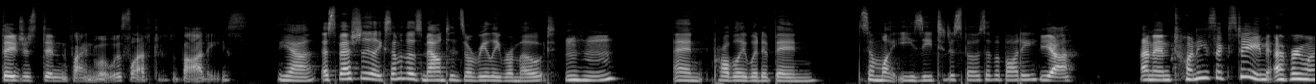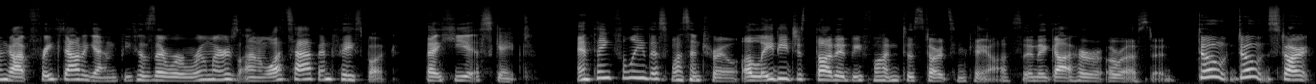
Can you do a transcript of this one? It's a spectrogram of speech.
they just didn't find what was left of the bodies. Yeah, especially like some of those mountains are really remote Mm-hmm. and probably would have been somewhat easy to dispose of a body. Yeah. And in 2016, everyone got freaked out again because there were rumors on WhatsApp and Facebook that he escaped. And thankfully, this wasn't true. A lady just thought it'd be fun to start some chaos, and it got her arrested. Don't don't start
